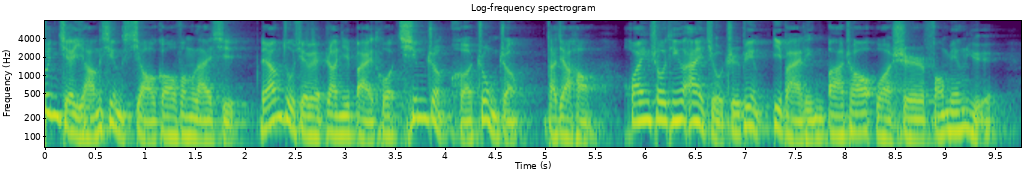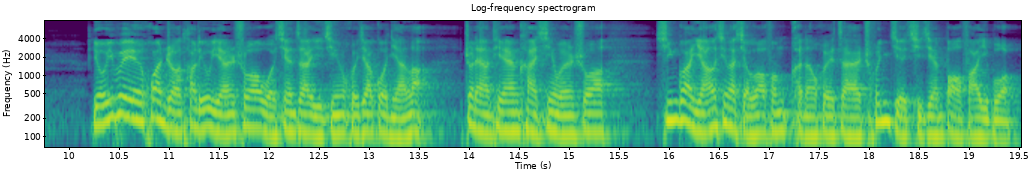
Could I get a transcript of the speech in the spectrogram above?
春节阳性小高峰来袭，两组穴位让你摆脱轻症和重症。大家好，欢迎收听艾灸治病一百零八招，我是冯明宇。有一位患者他留言说，我现在已经回家过年了，这两天看新闻说，新冠阳性的小高峰可能会在春节期间爆发一波。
